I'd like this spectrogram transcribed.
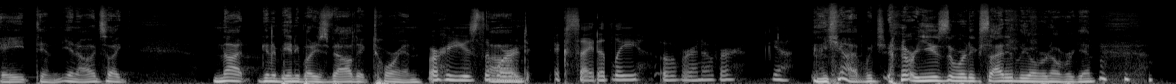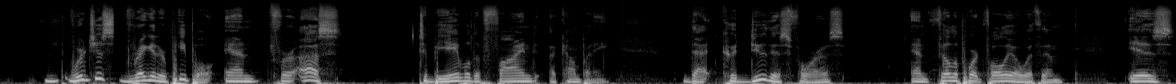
eight, and you know it's like not going to be anybody's valedictorian. Or who use the Um, word excitedly over and over. Yeah. Yeah, which or use the word excitedly over and over again. We're just regular people, and for us to be able to find a company that could do this for us and fill a portfolio with them is,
